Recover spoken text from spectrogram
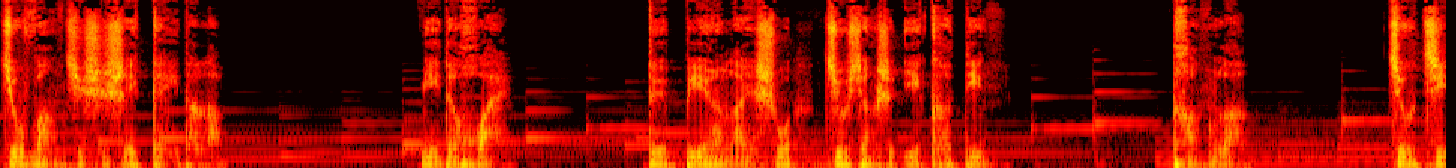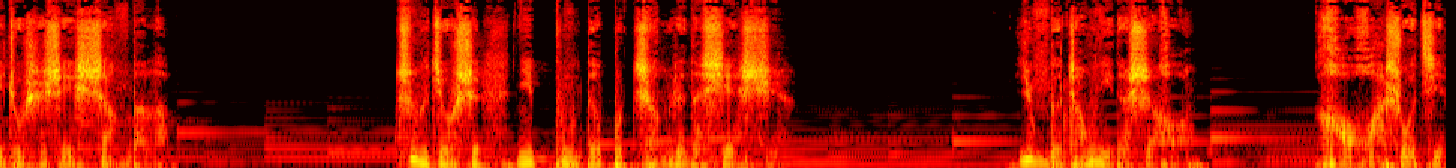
就忘记是谁给的了。你的坏，对别人来说就像是一颗钉，疼了就记住是谁伤的了。这就是你不得不承认的现实。用得着你的时候。好话说尽，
